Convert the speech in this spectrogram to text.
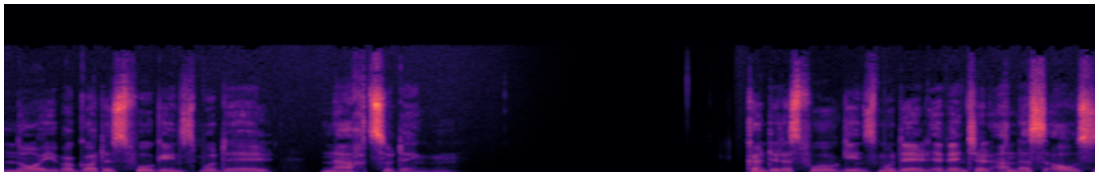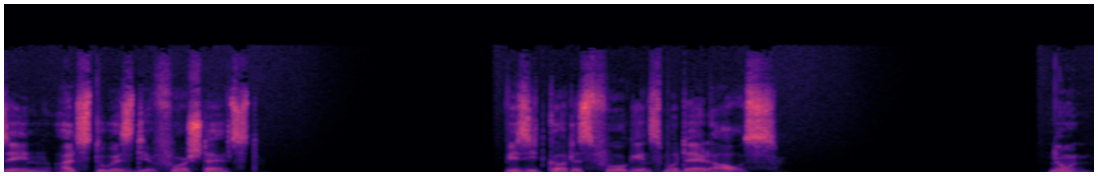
neu über Gottes Vorgehensmodell nachzudenken. Könnte das Vorgehensmodell eventuell anders aussehen, als du es dir vorstellst? Wie sieht Gottes Vorgehensmodell aus? Nun,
